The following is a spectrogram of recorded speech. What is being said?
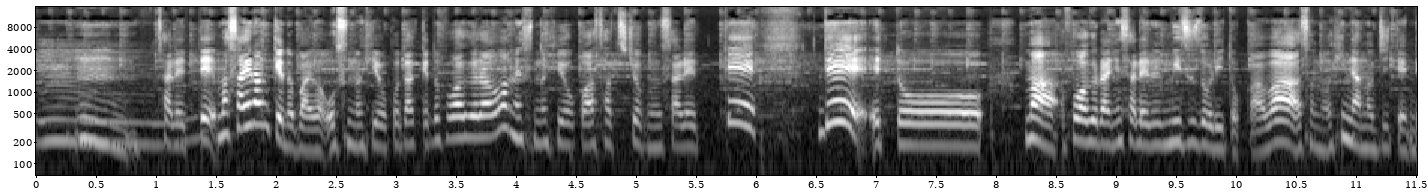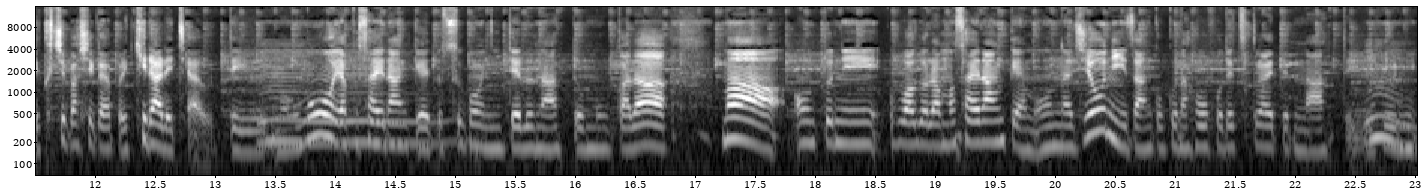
ううん。ん、されて、まあ、採卵系の場合はオスのひよこだけどフォアグラはメスのひよこは殺処分されてでえっとまあフォアグラにされる水鳥とかはそのヒナの時点でくちばしがやっぱり切られちゃうっていうのうん。もやっぱ採卵系とすごい似てるなって思うからまあ本当にフォアグラも採卵系も同じように残酷な方法で作られてるなっていうふうに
